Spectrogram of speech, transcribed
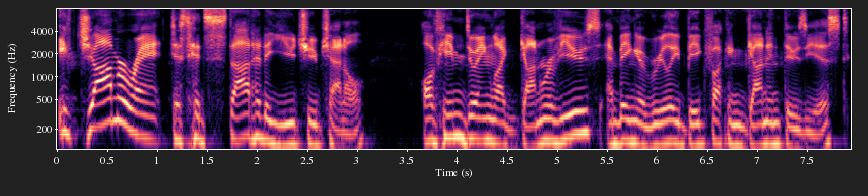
if Ja Morant just had started a YouTube channel of him doing like gun reviews and being a really big fucking gun enthusiast,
